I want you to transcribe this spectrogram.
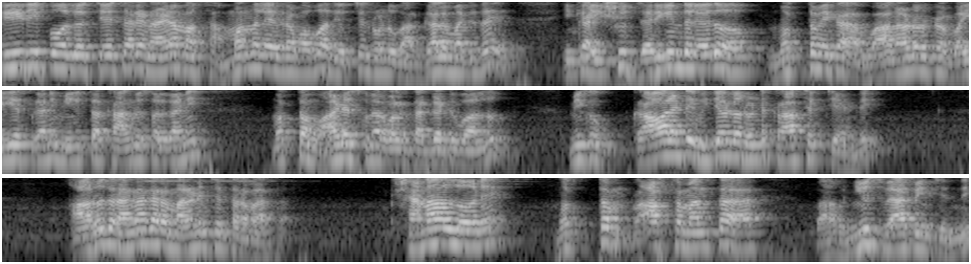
టీడీపీ వాళ్ళు వచ్చేసరే నాయన మాకు సంబంధం లేదురా బాబు అది వచ్చేసి రెండు వర్గాల మధ్యదే. ఇంకా ఇష్యూ జరిగిందో లేదో మొత్తం ఇక వానాడు వైఎస్ కానీ మిగతా కాంగ్రెస్ వాళ్ళు కానీ మొత్తం వాడేసుకున్నారు వాళ్ళకి తగ్గట్టు వాళ్ళు. మీకు కావాలంటే విజయవాడలో ఉంటే క్రాస్ చెక్ చేయండి. ఆ రోజు రంగాగారు మరణించిన తర్వాత క్షణాల్లోనే మొత్తం రాష్ట్రమంతా న్యూస్ వ్యాపించింది.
